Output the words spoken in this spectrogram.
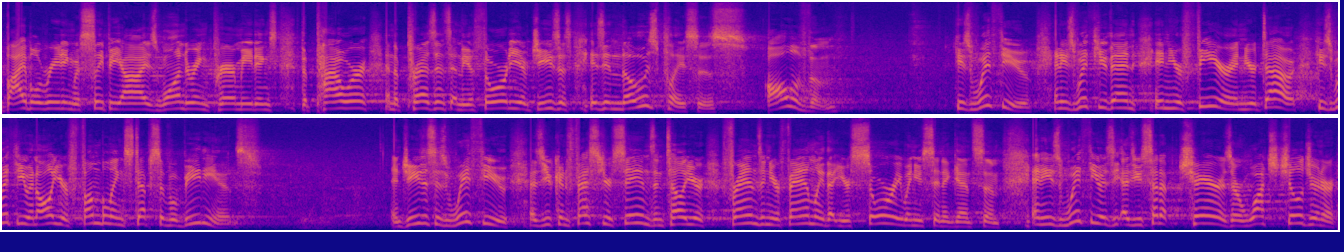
Bible reading with sleepy eyes, wandering prayer meetings, the power and the presence and the authority of Jesus is in those places, all of them. He's with you, and He's with you then in your fear and your doubt. He's with you in all your fumbling steps of obedience. And Jesus is with you as you confess your sins and tell your friends and your family that you're sorry when you sin against them. And He's with you as, as you set up chairs or watch children or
